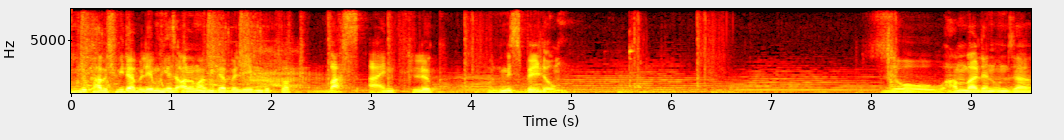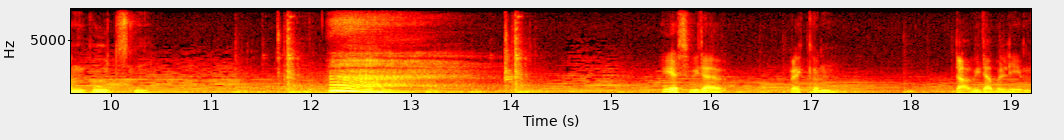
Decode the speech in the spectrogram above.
Zum Glück habe ich Wiederbelebung. Hier ist auch nochmal Wiederbeleben geploppt. Was ein Glück und Missbildung. So, wo haben wir denn unseren Gutsten? Ah. Hier ist wieder wecken. Da wiederbeleben.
